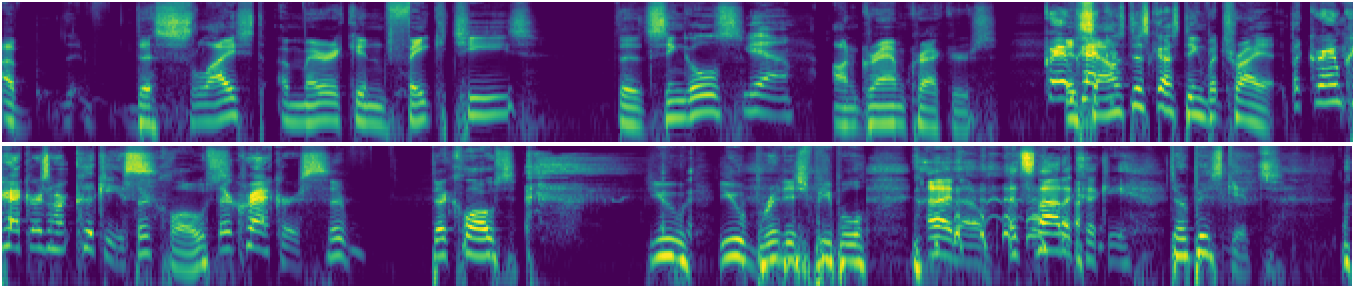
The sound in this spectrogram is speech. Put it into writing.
Uh, the sliced American fake cheese, the singles Yeah. on graham crackers. Graham it crackers. sounds disgusting, but try it. but graham crackers aren't cookies. They're close. They're crackers. they're they're close. you you British people, I know. It's not a cookie. they're biscuits.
